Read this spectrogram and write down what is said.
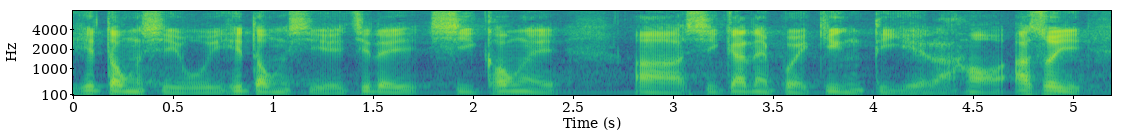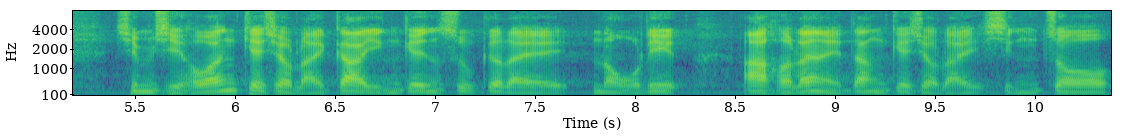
迄当时为迄当时的即个时空的。啊，时间的背景伫的啦吼，啊，所以是毋是互阮继续来甲营建署过来努力，啊，互咱会当继续来行租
